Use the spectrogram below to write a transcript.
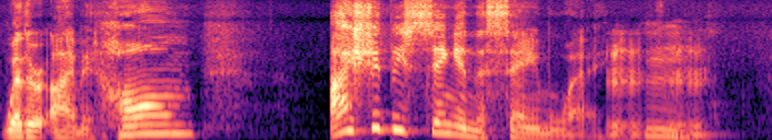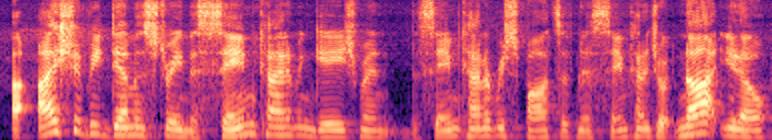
whether I'm at home, I should be singing the same way. Mm-hmm. Mm-hmm. I- I should be demonstrating the same kind of engagement, the same kind of responsiveness, same kind of joy. Not, you know,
